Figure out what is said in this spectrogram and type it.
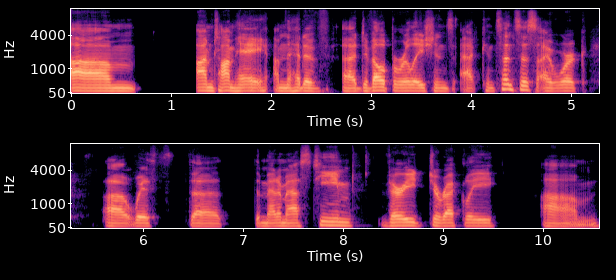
Um, I'm Tom Hay. I'm the head of uh, developer relations at ConsenSys. I work uh, with the, the MetaMask team very directly. Um,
